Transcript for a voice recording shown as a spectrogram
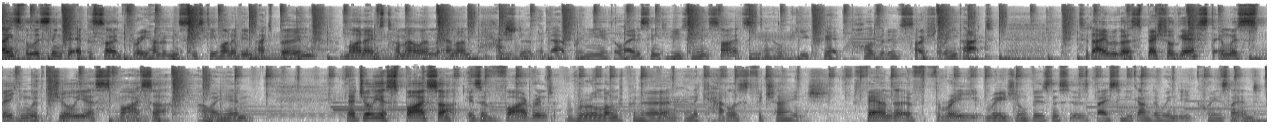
Thanks for listening to episode 361 of Impact Boom. My name's Tom Allen, and I'm passionate about bringing you the latest interviews and insights to help you create positive social impact. Today, we've got a special guest, and we're speaking with Julia Spicer, OAM. Now, Julia Spicer is a vibrant rural entrepreneur and a catalyst for change. Founder of three regional businesses based in Goondiwindi, Queensland,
